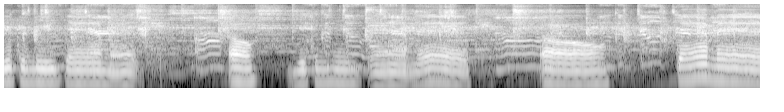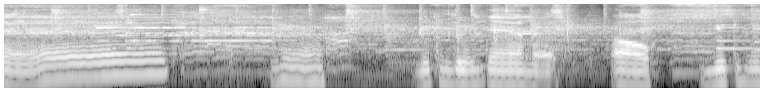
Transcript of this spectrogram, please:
you can do damage. Oh, you can do damage. Damn it. Yeah. You can do damage. Oh, you can do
